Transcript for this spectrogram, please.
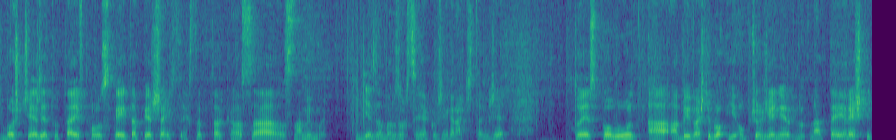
bo szczerze tutaj w Polskiej ta pierwsza ekstraklasa z nami nie za bardzo chce jakoś grać, także to jest powód, a aby właśnie było i obciążenie dla tej reszty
